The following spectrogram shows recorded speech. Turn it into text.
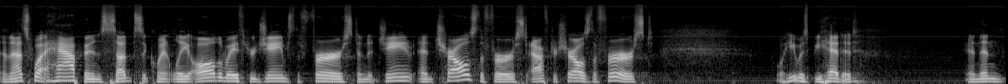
And that's what happened subsequently all the way through James I and, James, and Charles I. After Charles I, well, he was beheaded. And then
